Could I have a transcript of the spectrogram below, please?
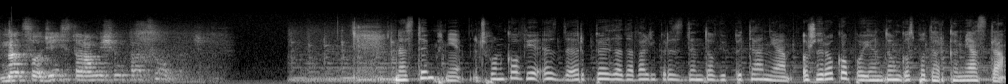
na co dzień staramy się pracować. Następnie członkowie SDRP zadawali prezydentowi pytania o szeroko pojętą gospodarkę miasta.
